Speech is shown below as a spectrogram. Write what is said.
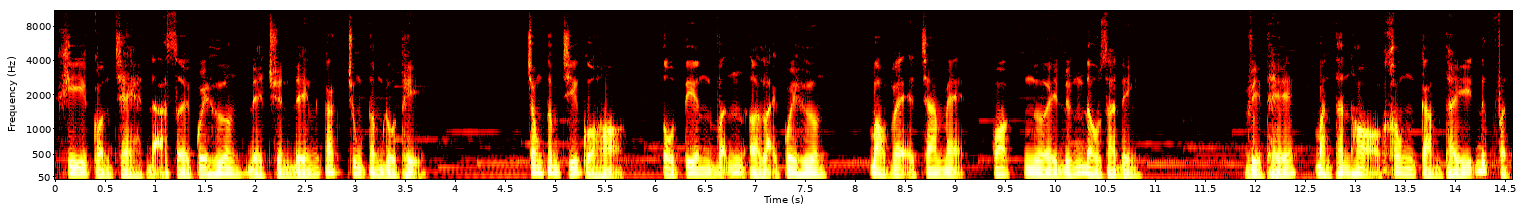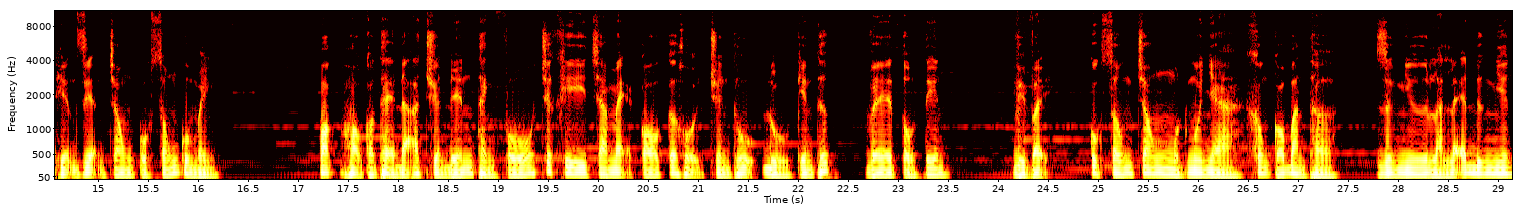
khi còn trẻ đã rời quê hương để chuyển đến các trung tâm đô thị. Trong tâm trí của họ, tổ tiên vẫn ở lại quê hương, bảo vệ cha mẹ hoặc người đứng đầu gia đình. Vì thế, bản thân họ không cảm thấy Đức Phật hiện diện trong cuộc sống của mình. Hoặc họ có thể đã chuyển đến thành phố trước khi cha mẹ có cơ hội truyền thụ đủ kiến thức về tổ tiên. Vì vậy, cuộc sống trong một ngôi nhà không có bàn thờ dường như là lẽ đương nhiên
